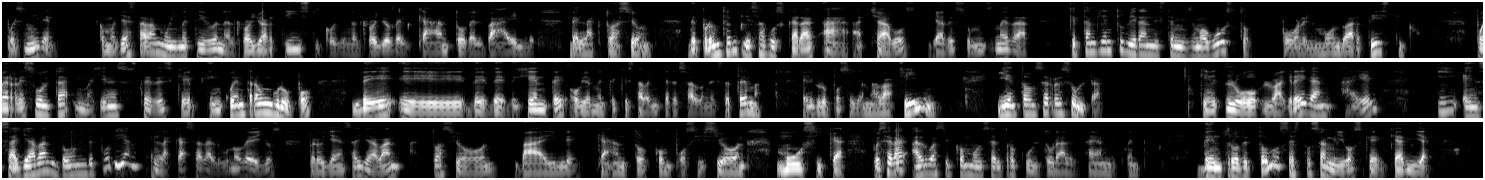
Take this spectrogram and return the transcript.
Pues miren, como ya estaba muy metido en el rollo artístico y en el rollo del canto, del baile, de la actuación, de pronto empieza a buscar a, a, chavos ya de su misma edad que también tuvieran este mismo gusto por el mundo artístico. Pues resulta, imagínense ustedes que encuentra un grupo eh, de, de, gente, obviamente, que estaba interesado en este tema. El grupo se llamaba Feeling. Y entonces resulta que lo, lo agregan a él y ensayaban donde podían, en la casa de alguno de ellos, pero ya ensayaban actuación, baile, canto, composición, música, pues era algo así como un centro cultural, hagan de cuenta. Dentro de todos estos amigos que, que había,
